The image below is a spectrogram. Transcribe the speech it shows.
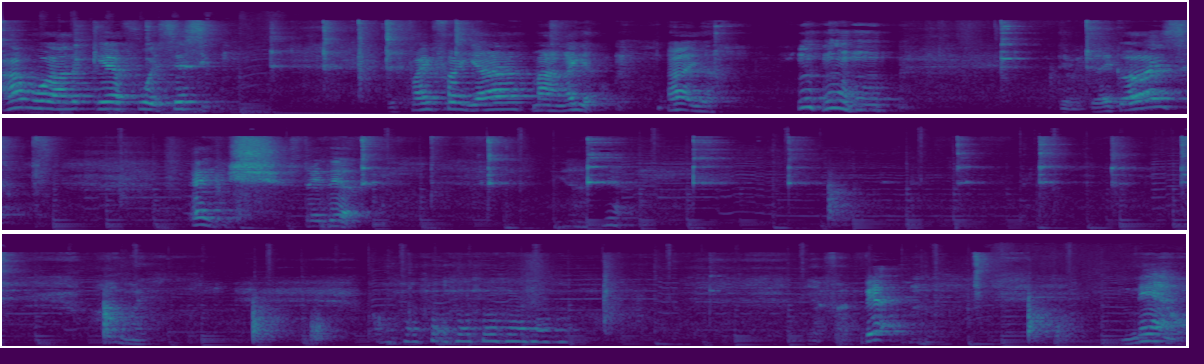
awa que é foi sesi. Vai falhar, mangaia. Ai, ah, There we go, guys. Hey, shh, stay there. Yeah, yeah. Oh my. yeah, fuck bit. Now,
